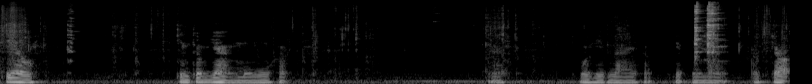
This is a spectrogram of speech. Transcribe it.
เจียวกินกับย่างหมูครับโมเห็ดลายครับ เห็ดน้อยๆเอาเจาะ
